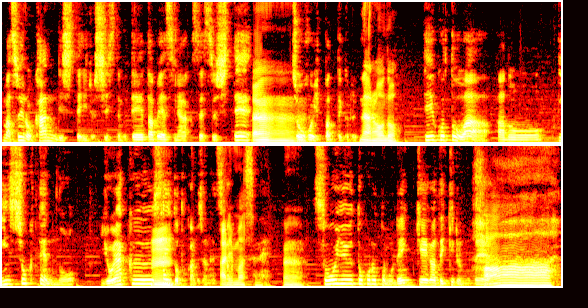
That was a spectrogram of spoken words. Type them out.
まあそういうのを管理しているシステム、データベースにアクセスしてう、ん、うん。情報を引っ張ってくる。なるほど。っていうことは、あの、飲食店の予約サイトとかあるじゃないですか。ありますね。うん。そういうところとも連携ができるので、は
